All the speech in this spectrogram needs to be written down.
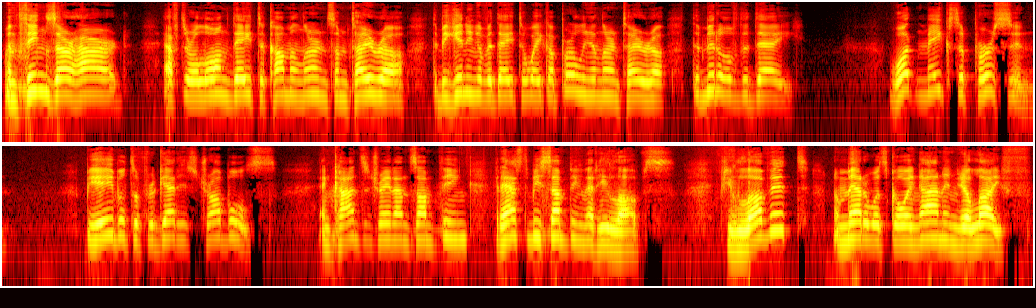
When things are hard, after a long day to come and learn some Torah, the beginning of a day to wake up early and learn Torah, the middle of the day. What makes a person be able to forget his troubles and concentrate on something? It has to be something that he loves. If you love it, no matter what's going on in your life,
